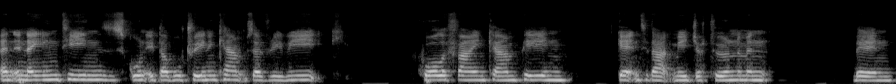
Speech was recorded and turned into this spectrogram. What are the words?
into 19s, going to double training camps every week, qualifying campaign, getting to that major tournament, then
